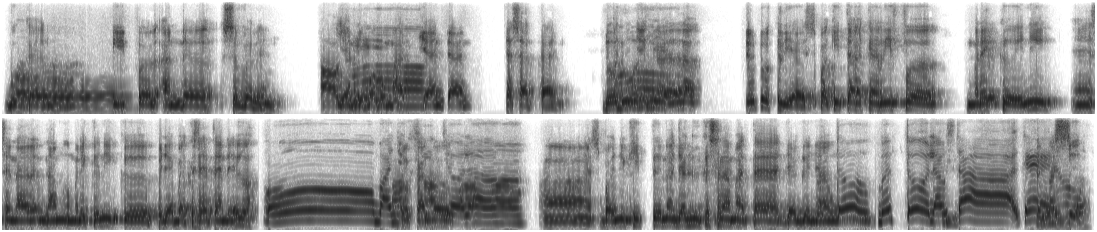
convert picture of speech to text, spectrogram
bukan Oh. people under surveillance Okay. yang di bawah pemerhatian dan siasatan. Dua-dua clear. dua-dua clear sebab kita akan refer mereka ini eh, senar, nama mereka ni ke pejabat kesihatan daerah. oh banyak So, kalau- kerja lah Ha, sebabnya kita nak jaga keselamatan, jaga nyawa. betul betul lah Ustaz kan Termasuk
